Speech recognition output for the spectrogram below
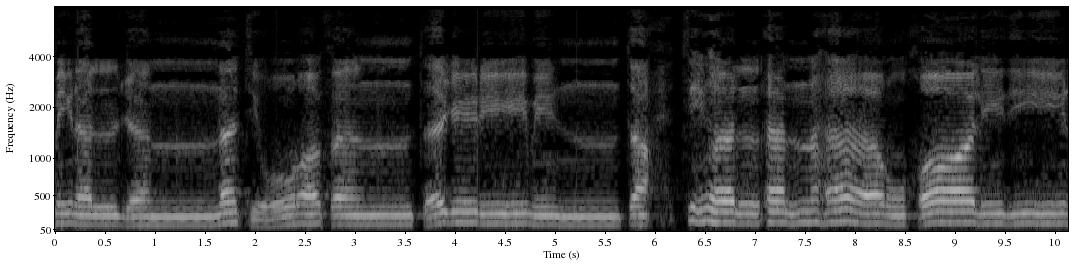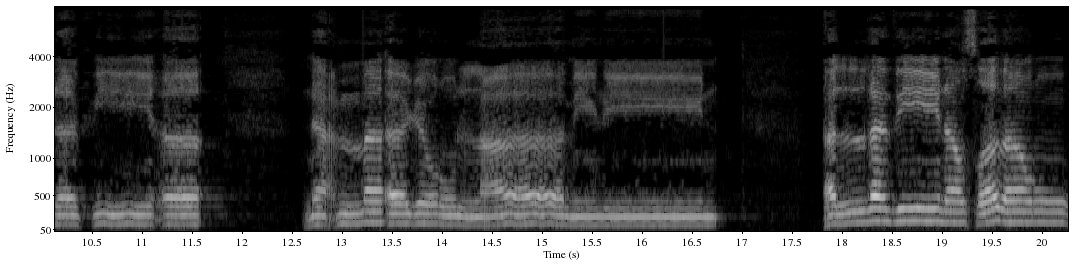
من الجنة غرفا تجري من تحتها الأنهار خالدين فيها. نعم أجر العاملين. الذين صبروا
